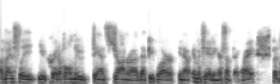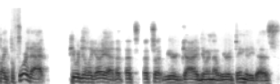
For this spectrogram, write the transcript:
eventually you create a whole new dance genre that people are, you know, imitating or something, right? But like before that, people were just like, oh yeah, that, that's that's a weird guy doing that weird thing that he does.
